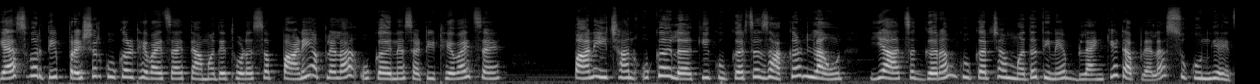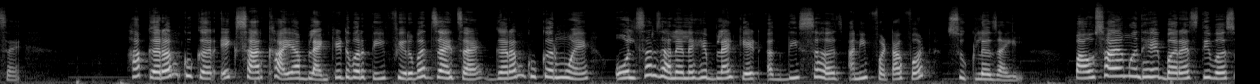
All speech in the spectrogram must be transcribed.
गॅसवरती प्रेशर कुकर ठेवायचा आहे त्यामध्ये थोडंसं पाणी आपल्याला उकळण्यासाठी ठेवायचं आहे पाणी छान उकळलं की कुकरचं झाकण लावून याच गरम कुकरच्या मदतीने ब्लँकेट आपल्याला सुकून घ्यायचं आहे हा गरम कुकर एकसारखा या ब्लँकेटवरती फिरवत जायचा आहे गरम कुकरमुळे ओलसर झालेलं हे ब्लँकेट अगदी सहज आणि फटाफट सुकलं जाईल. पावसाळ्यामध्ये बऱ्याच दिवस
